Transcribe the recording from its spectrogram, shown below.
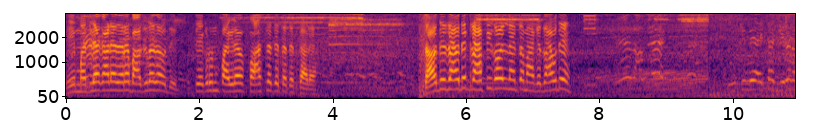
हे मधल्या गाड्या जरा बाजूला जाऊ दे. ते इकडून पहिल्या फास्टच येतात गाड्या. जाऊ दे जाऊ दे ट्रॅफिक होईल नाही तर मागे जाऊ दे. में ऐसा गिरा ना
